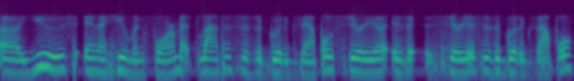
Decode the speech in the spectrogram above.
uh, used in a human form. Atlantis is a good example. Syria is a, Sirius is a good example.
